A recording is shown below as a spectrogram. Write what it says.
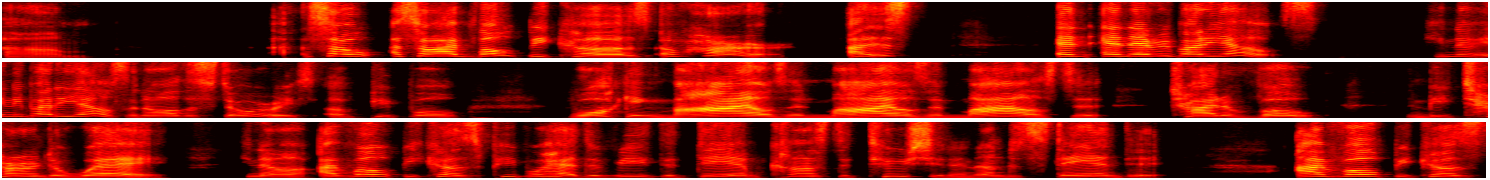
Um, so so I vote because of her. I just and and everybody else, you know, anybody else and all the stories of people walking miles and miles and miles to try to vote and be turned away. You know, I vote because people had to read the damn Constitution and understand it. I vote because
